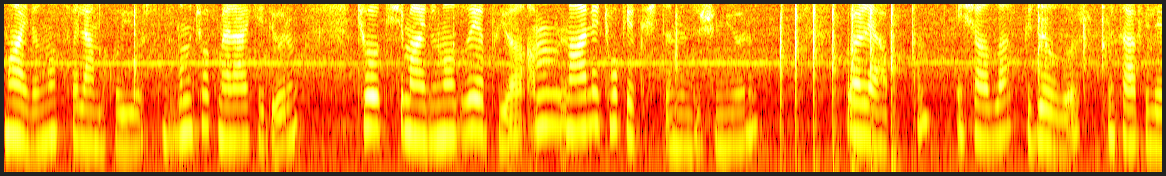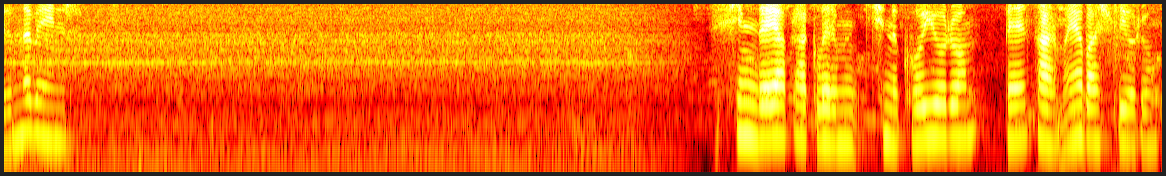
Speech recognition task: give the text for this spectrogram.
maydanoz falan mı koyuyorsunuz? Bunu çok merak ediyorum. Çoğu kişi maydanozlu yapıyor ama nane çok yakıştığını düşünüyorum. Böyle yaptım. İnşallah güzel olur. Misafirlerim de beğenir. Şimdi yapraklarımın içine koyuyorum ve sarmaya başlıyorum.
